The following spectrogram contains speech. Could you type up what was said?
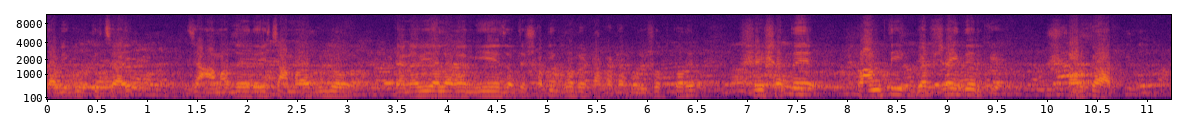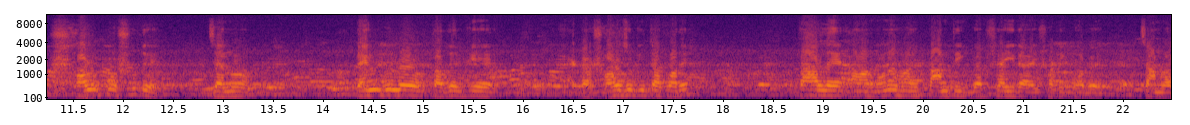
দাবি করতে চাই যে আমাদের এই চামড়াগুলো ট্যানারিওয়ালারা নিয়ে যাতে সঠিকভাবে টাকাটা পরিশোধ করে। সেই সাথে প্রান্তিক ব্যবসায়ীদেরকে সরকার স্বল্প সুদে যেন ব্যাংকগুলো তাদেরকে সহযোগিতা করে, তাহলে আমার মনে হয় প্রান্তিক ব্যবসায়ীরাই সঠিকভাবে চামড়া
